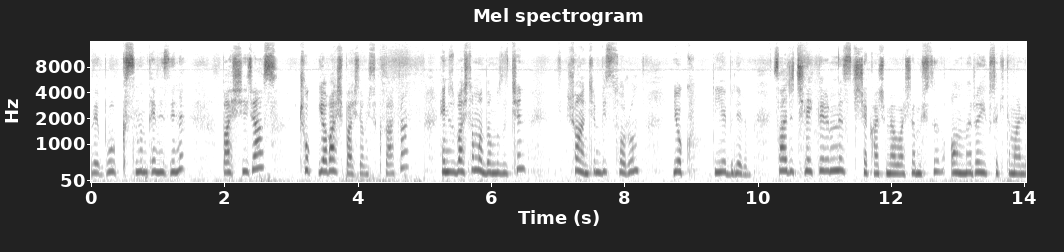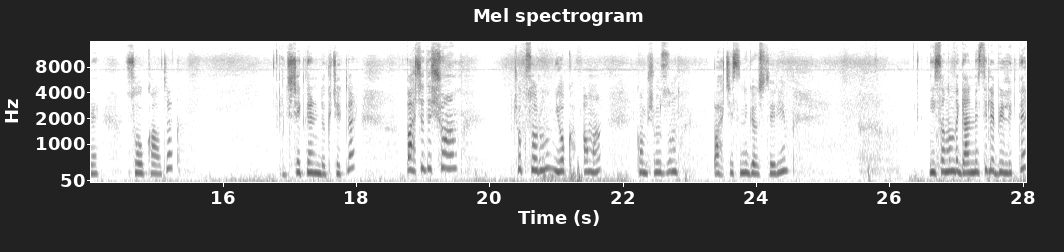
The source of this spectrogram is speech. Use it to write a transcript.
ve bu kısmın temizliğine başlayacağız. Çok yavaş başlamıştık zaten. Henüz başlamadığımız için şu an için bir sorun yok diyebilirim. Sadece çileklerimiz çiçek açmaya başlamıştı. Onları yüksek ihtimalle soğuk alacak. Çiçeklerini dökecekler. Bahçede şu an çok sorun yok ama komşumuzun bahçesini göstereyim. Nisan'ın da gelmesiyle birlikte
